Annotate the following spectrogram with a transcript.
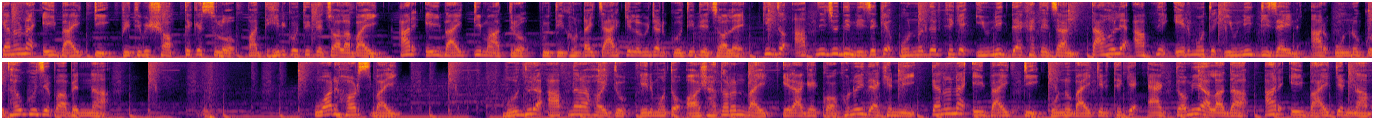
কেননা এই বাইকটি পৃথিবীর সব থেকে স্লো বা ধীর গতিতে চলা বাইক আর এই বাইকটি মাত্র প্রতি ঘন্টায় চার কিলোমিটার গতিতে চলে। কিন্তু আপনি যদি নিজেকে অন্যদের থেকে ইউনিক দেখাতে চান, তাহলে আপনি এর মতো ইউনিক ডিজাইন আর অন্য কোথাও খুঁজে পাবেন না। ওয়ার হর্স বাইক বন্ধুরা, আপনারা হয়তো এর মতো অসাধারণ বাইক এর আগে কখনোই দেখেননি। কেননা এই বাইকটি অন্য বাইকের থেকে একদমই আলাদা। আর এই বাইকের নাম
